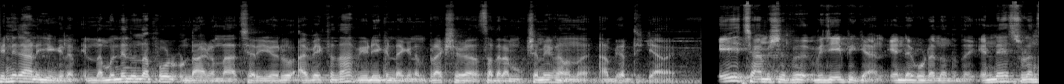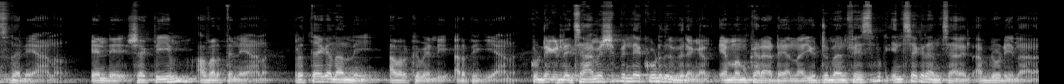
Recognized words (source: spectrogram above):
പിന്നിലാണെങ്കിലും ഇന്ന് മുന്നിൽ നിന്നപ്പോൾ ഉണ്ടാകുന്ന ചെറിയൊരു അവ്യക്തത വീഡിയോക്കുണ്ടെങ്കിലും പ്രേക്ഷകർ സദനം ക്ഷമിക്കണമെന്ന് അഭ്യർത്ഥിക്കാറ് ഈ ചാമ്പ്യൻഷിപ്പ് വിജയിപ്പിക്കാൻ എന്റെ കൂടെ നിന്നത് എന്റെ സ്റ്റുഡൻസ് തന്നെയാണ്. എന്റെ ശക്തിയും അവർ തന്നെയാണ്. പ്രത്യേക നന്ദി അവർക്ക് വേണ്ടി അർപ്പിക്കുകയാണ്. കുട്ടികളുടെ ചാമ്പ്യൻഷിപ്പിന്റെ കൂടുതൽ വിവരങ്ങൾ എം എം കരാട്ടെ എന്ന YouTube and Facebook Instagram channel upload ചെയ്യുന്നതാണ്.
